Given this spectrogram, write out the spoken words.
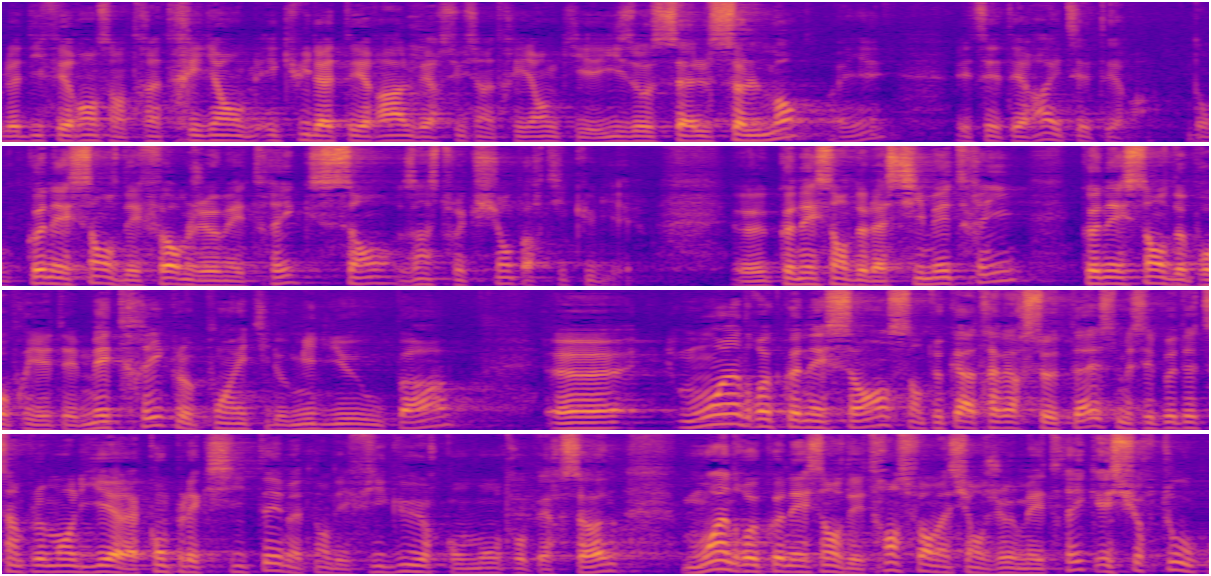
ou la différence entre un triangle équilatéral versus un triangle qui est isocèle seulement, voyez, etc., etc. Donc connaissance des formes géométriques sans instruction particulière. Euh, connaissance de la symétrie, connaissance de propriétés métriques, le point est-il au milieu ou pas, euh, moindre connaissance, en tout cas à travers ce test, mais c'est peut-être simplement lié à la complexité maintenant des figures qu'on montre aux personnes, moindre connaissance des transformations géométriques et surtout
